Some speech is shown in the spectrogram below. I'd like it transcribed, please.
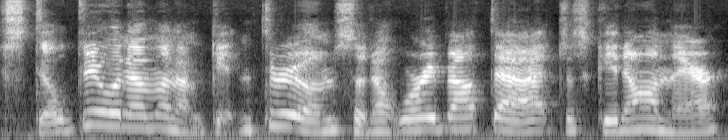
still doing them and I'm getting through them. So don't worry about that. Just get on there.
